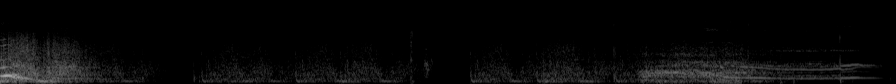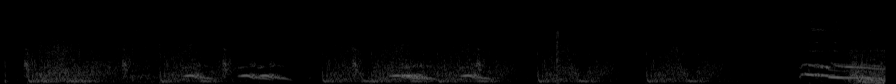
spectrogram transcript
Ooh.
